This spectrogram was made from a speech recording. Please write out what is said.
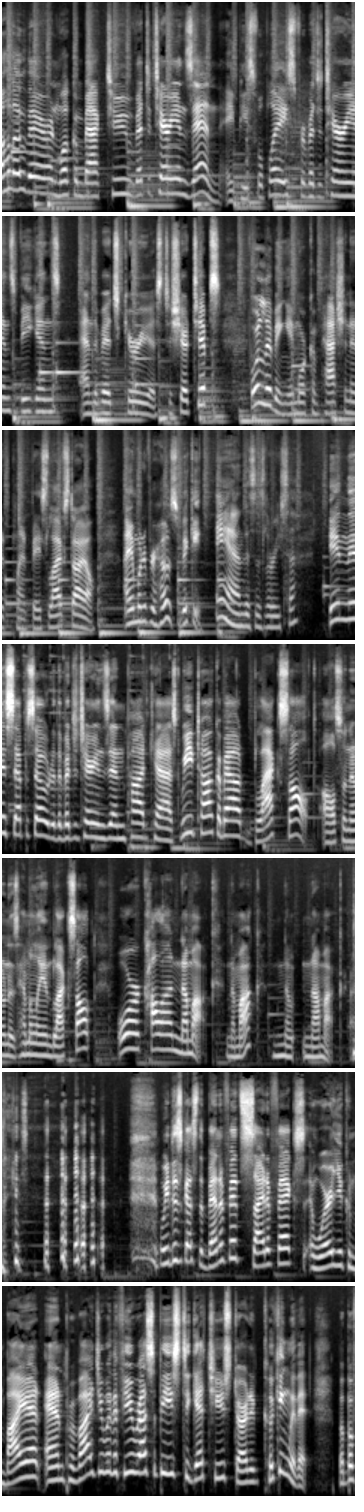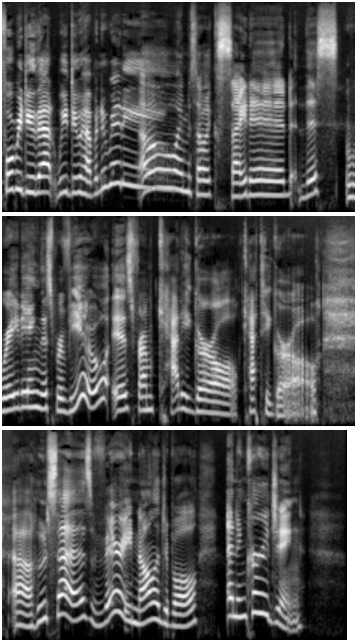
Well, hello there, and welcome back to Vegetarian Zen, a peaceful place for vegetarians, vegans, and the veg curious to share tips for living a more compassionate plant based lifestyle. I am one of your hosts, Vicky. And this is Larissa. In this episode of the Vegetarian Zen podcast, we talk about black salt, also known as Himalayan black salt or Kala Namak. Namak? N- namak, I guess. we discuss the benefits, side effects, and where you can buy it, and provide you with a few recipes to get you started cooking with it. But before we do that, we do have a new rating. Oh, I'm so excited. This rating, this review is from Catty Girl, Catty Girl, uh, who says, very knowledgeable and encouraging.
